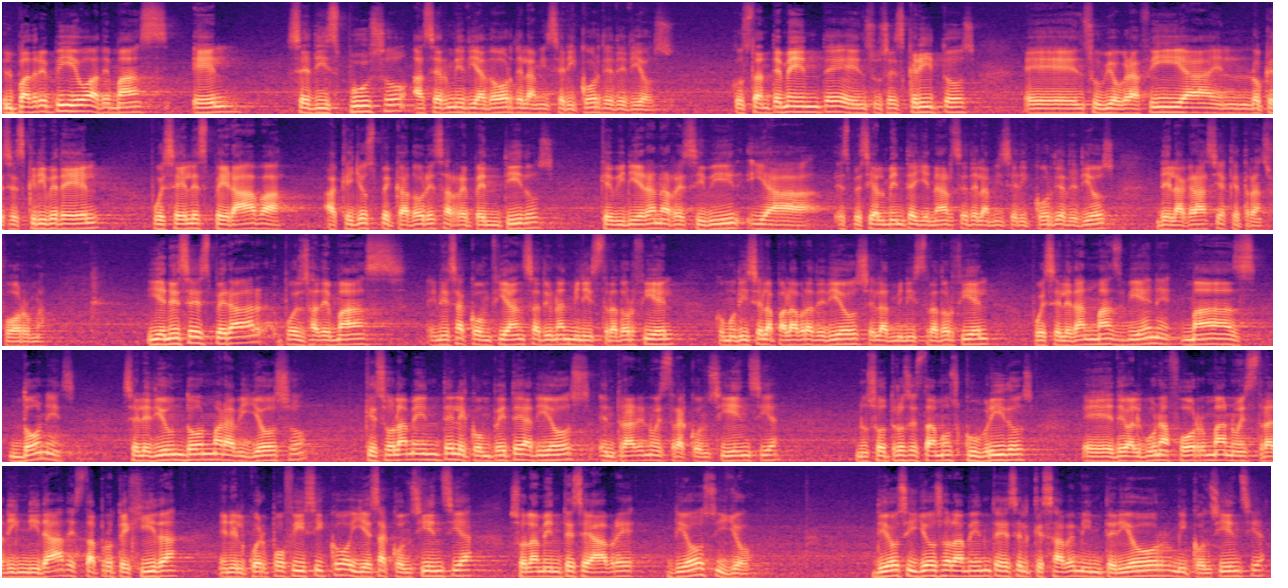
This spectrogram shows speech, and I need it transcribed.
El Padre Pío, además, él se dispuso a ser mediador de la misericordia de Dios. Constantemente en sus escritos, eh, en su biografía, en lo que se escribe de él, pues él esperaba a aquellos pecadores arrepentidos que vinieran a recibir y a especialmente a llenarse de la misericordia de Dios, de la gracia que transforma. Y en ese esperar, pues además, en esa confianza de un administrador fiel, como dice la palabra de Dios, el administrador fiel, pues se le dan más bienes, más dones. Se le dio un don maravilloso que solamente le compete a Dios entrar en nuestra conciencia. Nosotros estamos cubridos eh, de alguna forma, nuestra dignidad está protegida en el cuerpo físico y esa conciencia solamente se abre Dios y yo. Dios y yo solamente es el que sabe mi interior, mi conciencia,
